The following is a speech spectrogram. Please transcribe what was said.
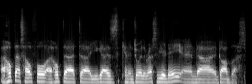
i hope that's helpful. I hope that uh, you guys can enjoy the rest of your day and uh, god bless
